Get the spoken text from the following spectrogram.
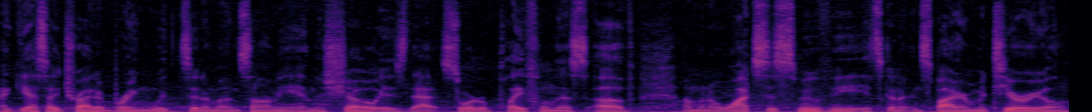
I guess I try to bring with Cinema Insomnia and the show is that sort of playfulness of I'm going to watch this movie, it's going to inspire material,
